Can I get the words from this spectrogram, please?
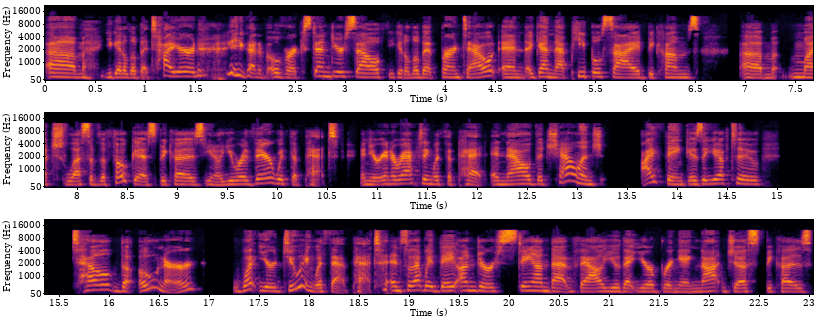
um, you get a little bit tired, you kind of overextend yourself, you get a little bit burnt out. And again, that people side becomes um, much less of the focus because, you know, you are there with the pet and you're interacting with the pet. And now the challenge, I think, is that you have to tell the owner what you're doing with that pet. And so that way they understand that value that you're bringing, not just because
